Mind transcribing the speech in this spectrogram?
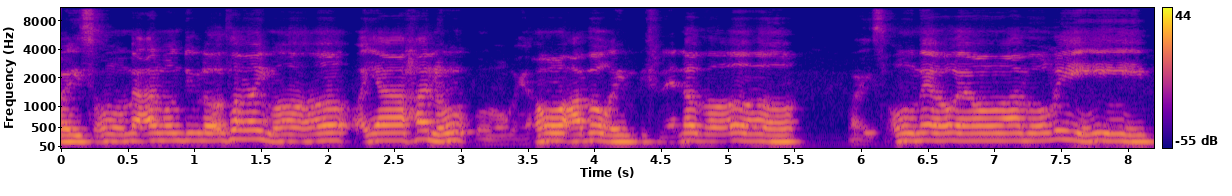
ויסעו מעלמון דבלו עמו, ויחנו באורהו עבורים לפני נבו, ויסעו מאורהו עבורים,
